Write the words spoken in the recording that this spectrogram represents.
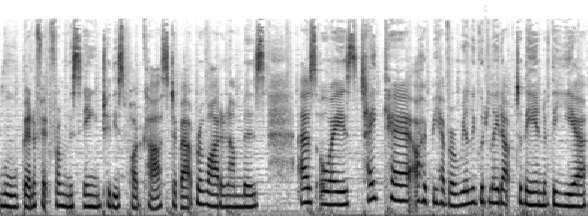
will benefit from listening to this podcast about provider numbers. As always, take care. I hope you have a really good lead up to the end of the year.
